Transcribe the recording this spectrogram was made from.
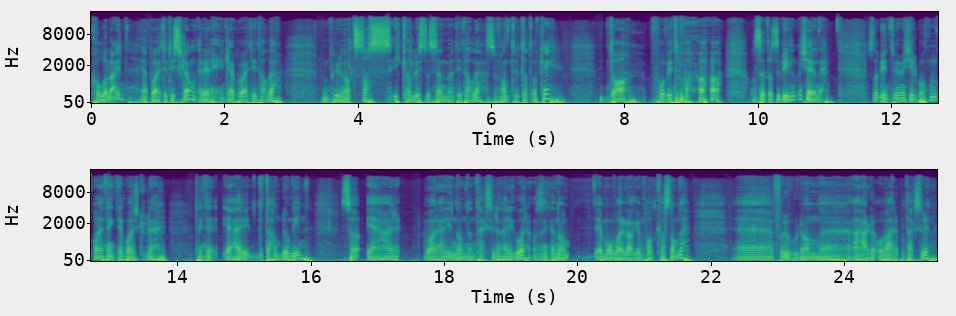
Color Line. Jeg er på vei til Tyskland, eller egentlig er jeg på vei til Italia. Men pga. at SAS ikke hadde lyst til å sende meg til Italia, så fant vi ut at ok, da får vi ta og sette oss i bilen og kjøre ned. Så da begynte vi med Kiel-båten, og jeg tenkte jeg bare skulle tenkte, jeg Dette handler jo om vin. Så jeg har, var her innom den taxfree-en her i går, og så tenkte jeg nå jeg må bare lage en podkast om det. Eh, for hvordan eh, er det å være på taxfree-en?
